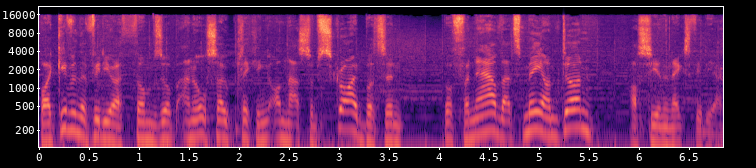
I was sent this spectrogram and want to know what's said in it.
by giving the video a thumbs up and also clicking on that subscribe button. But for now, that's me, I'm done. I'll see you in the next video.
